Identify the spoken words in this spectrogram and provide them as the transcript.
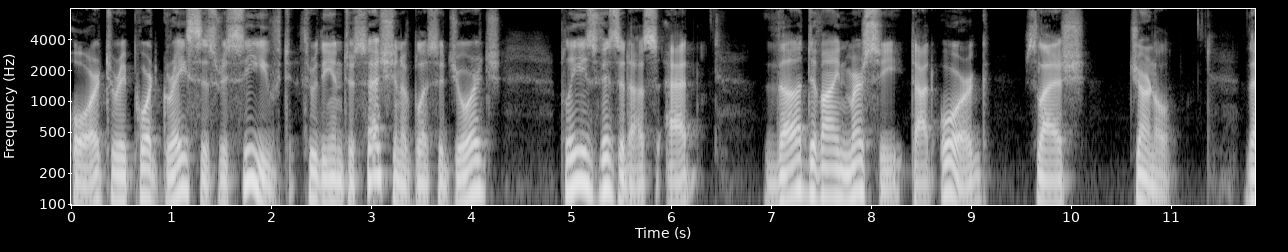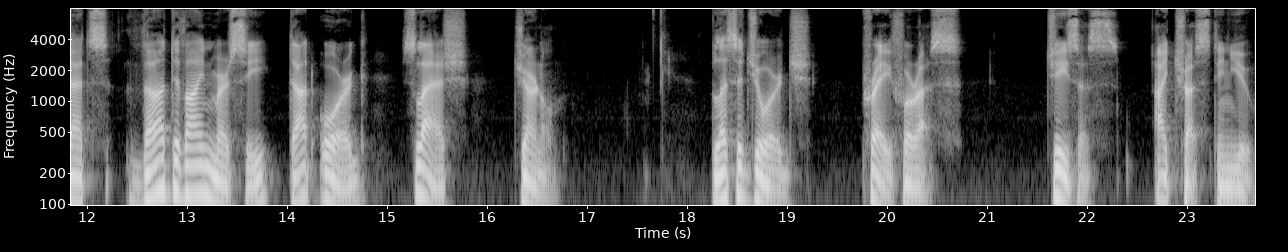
or to report graces received through the intercession of Blessed George, please visit us at thedivinemercy.org slash journal. That's thedivinemercy.org slash Journal. Blessed George, pray for us. Jesus, I trust in you.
